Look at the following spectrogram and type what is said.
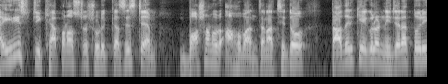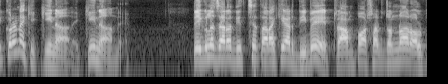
আইরিশটি ক্ষেপণাস্ত্র সুরক্ষা সিস্টেম বসানোর আহ্বান জানাচ্ছি। তো তাদেরকে এগুলো নিজেরা তৈরি করে নাকি কিনা আনে? কিনা আনে? তো এগুলো যারা দিচ্ছে তারা কি আর দিবে? ট্রাম্প আসার জন্য আর অল্প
